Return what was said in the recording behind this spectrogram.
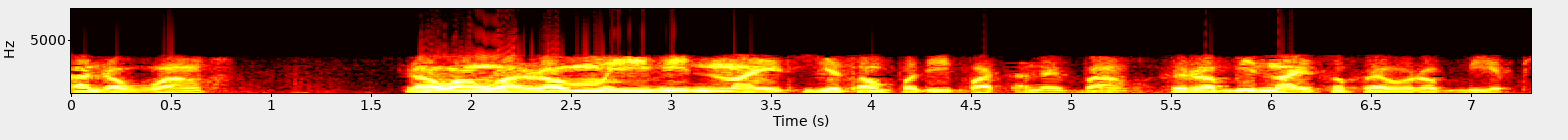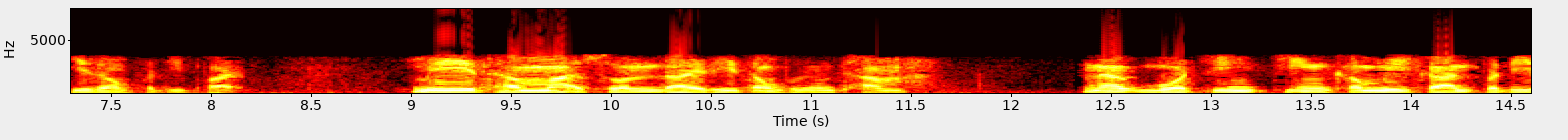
การระวัง ระวังว่าเรามีวินัยที่จะต้องปฏิบัติอะไรบ้างคือระวินัยก็แปลว่าระเบียบที่ต้องปฏิบัติ มีธรรมะส่วนใดที่ต้องพึงทนักบวชจริง ๆเขามีการปฏิ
